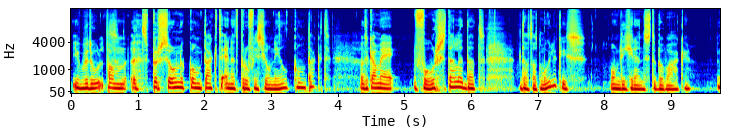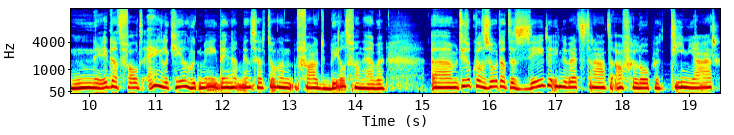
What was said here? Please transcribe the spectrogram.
je bedoelt? Van het persoonlijk contact en het professioneel contact. Want ik kan mij voorstellen dat dat, dat moeilijk is om die grens te bewaken. Nee, dat valt eigenlijk heel goed mee. Ik denk ja. dat mensen daar toch een fout beeld van hebben. Um, het is ook wel zo dat de zeden in de wedstraat de afgelopen tien jaar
